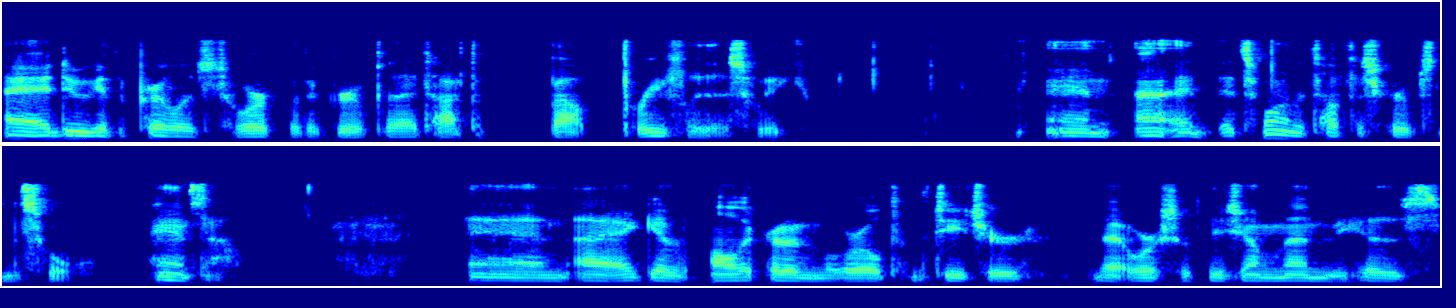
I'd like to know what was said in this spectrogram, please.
I do get the privilege to work with a group that I talked about briefly this week. And I, it's one of the toughest groups in the school, hands down. And I give all the credit in the world to the teacher that works with these young men because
